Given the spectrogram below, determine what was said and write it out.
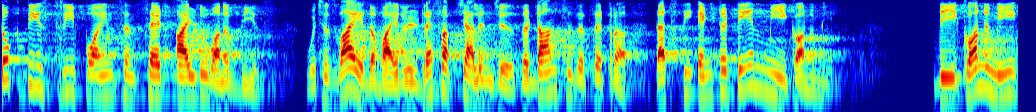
took these three points and said, I'll do one of these. Which is why the viral dress up challenges, the dances, etc. That's the entertain me economy. The economy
